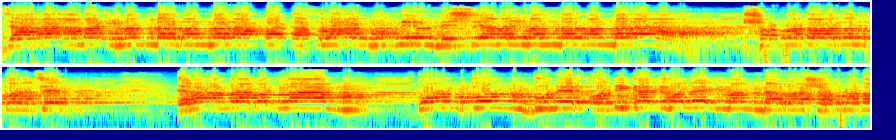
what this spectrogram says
যারা আমার ইমানদার বান্দারা কাত আফলাহাল মুমিনুন, নিশ্চয়ই আমার ইমানদার বান্দারা সফলতা অর্জন করেছে। এবার আমরা বললাম, কোন কোন গুণের অধিকারী হলে ইমানদাররা সফলতা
